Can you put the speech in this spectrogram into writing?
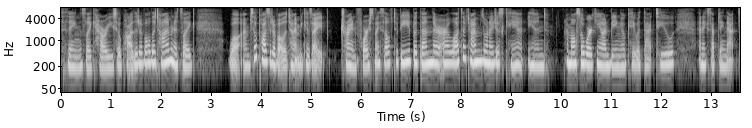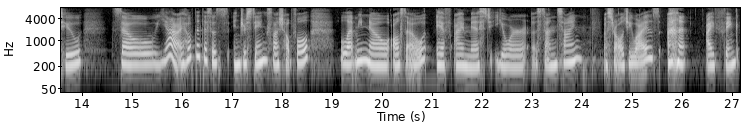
things like, How are you so positive all the time? And it's like, well, I'm so positive all the time because I try and force myself to be, but then there are lots of times when I just can't. And I'm also working on being okay with that too and accepting that too. So, yeah, I hope that this was interesting slash helpful. Let me know also if I missed your sun sign astrology wise. I think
